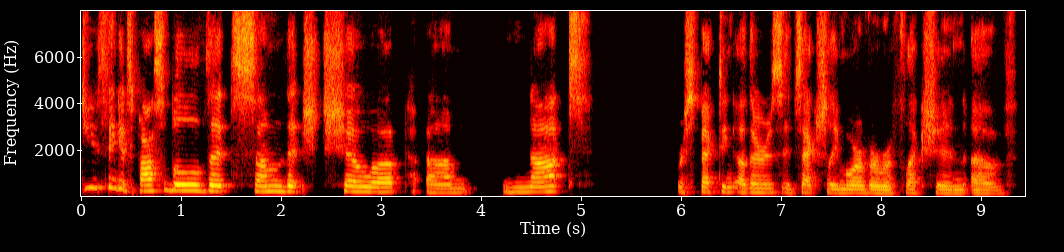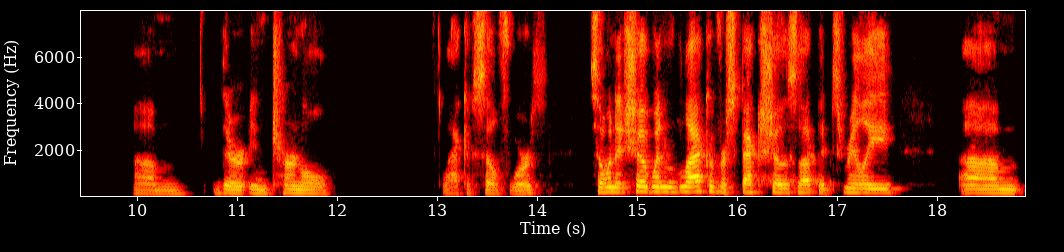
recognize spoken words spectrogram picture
Do you think it's possible that some that show up um, not respecting others, it's actually more of a reflection of um, their internal lack of self worth? So when it show when lack of respect shows up, it's really um,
